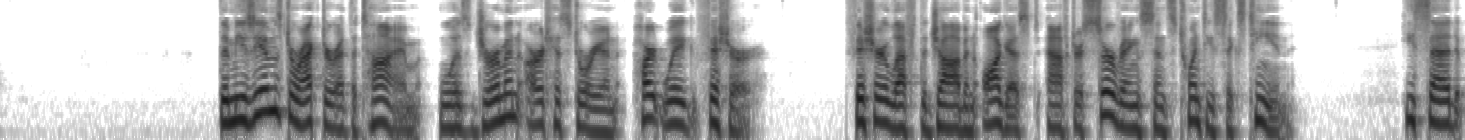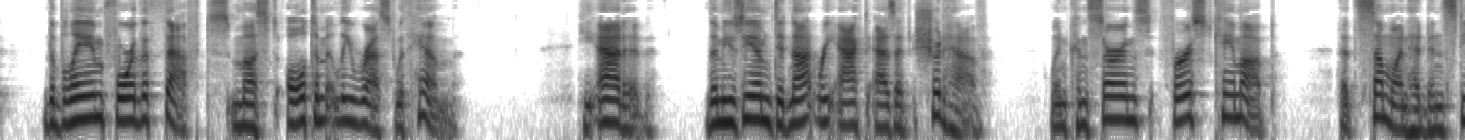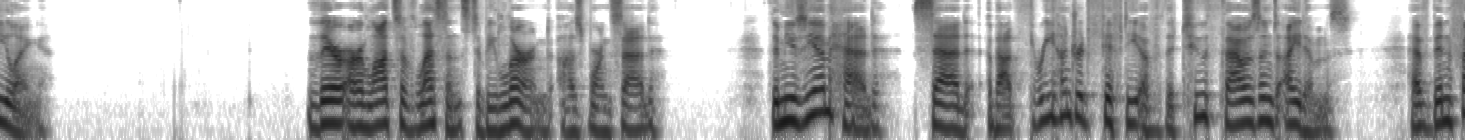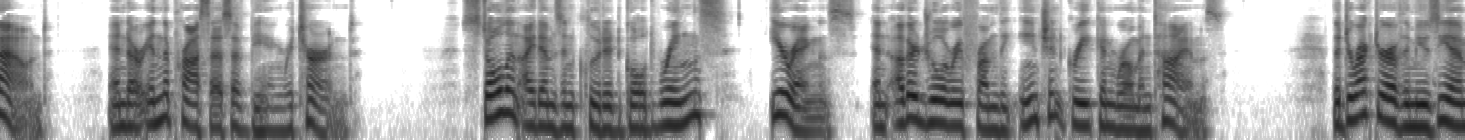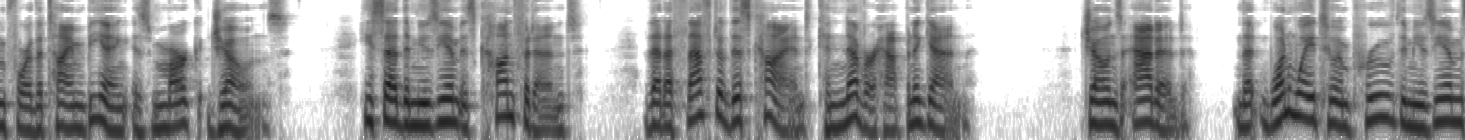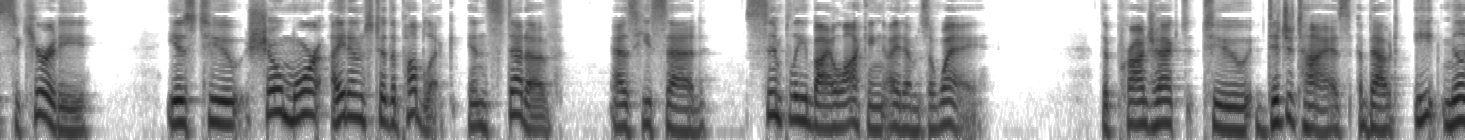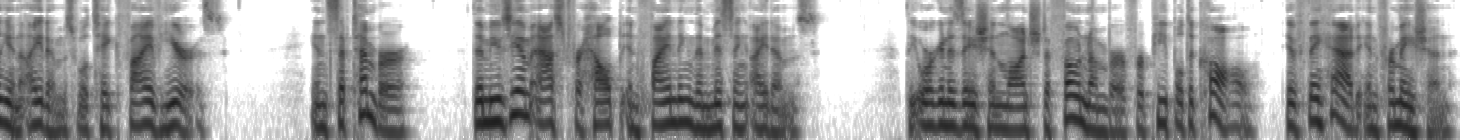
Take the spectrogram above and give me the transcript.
The museum's director at the time was German art historian Hartwig Fischer. Fischer left the job in August after serving since 2016. He said, The blame for the thefts must ultimately rest with him. He added, The museum did not react as it should have when concerns first came up that someone had been stealing. There are lots of lessons to be learned, Osborne said. The museum had said about 350 of the 2,000 items have been found and are in the process of being returned. Stolen items included gold rings, earrings, and other jewelry from the ancient Greek and Roman times. The director of the museum for the time being is Mark Jones. He said the museum is confident that a theft of this kind can never happen again. Jones added that one way to improve the museum's security is to show more items to the public instead of, as he said, simply by locking items away. The project to digitize about 8 million items will take five years. In September, the museum asked for help in finding the missing items. The organization launched a phone number for people to call if they had information.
